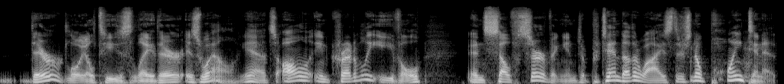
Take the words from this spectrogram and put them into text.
their loyalties lay there as well. Yeah, it's all incredibly evil and self-serving, and to pretend otherwise, there's no point in it.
